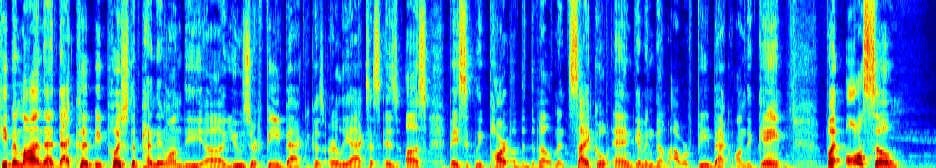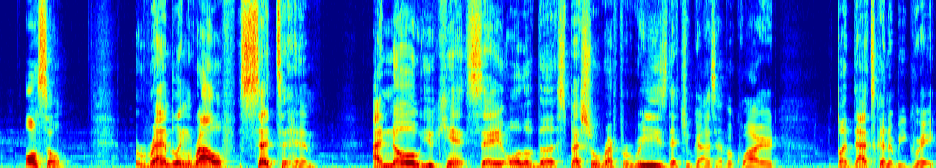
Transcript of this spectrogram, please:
keep in mind that that could be pushed depending on the uh, user feedback because early access is us basically part of the development cycle and giving them our feedback on the game. But also, also, Rambling Ralph said to him, I know you can't say all of the special referees that you guys have acquired, but that's going to be great.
